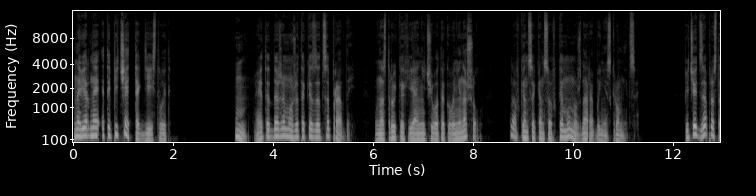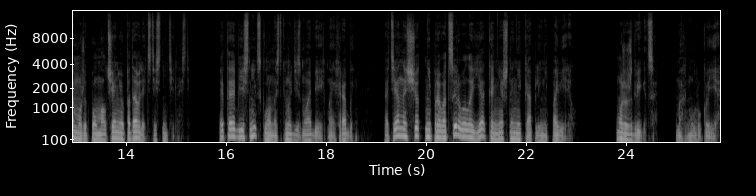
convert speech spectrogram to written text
Наверное, эта печать так действует». «Хм, это даже может оказаться правдой. В настройках я ничего такого не нашел. Но в конце концов, кому нужна рабыня-скромница? Печать запросто может по умолчанию подавлять стеснительность. Это объяснит склонность к нудизму обеих моих рабынь. Хотя насчет не провоцировала я, конечно, ни капли не поверил. «Можешь двигаться», — махнул рукой я.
